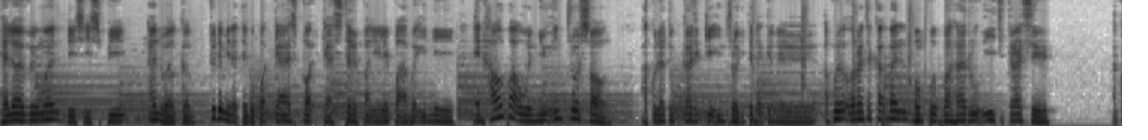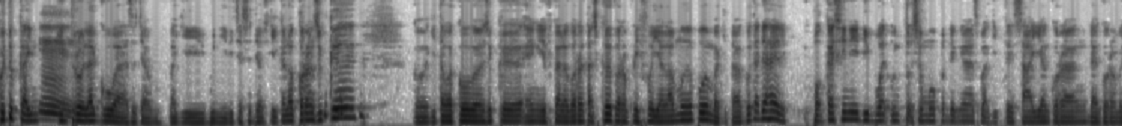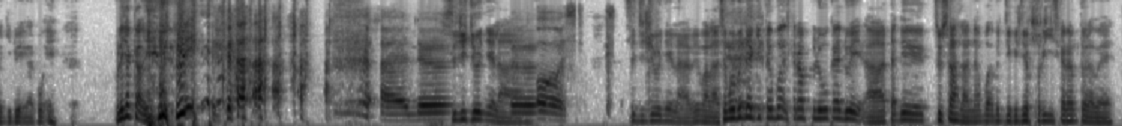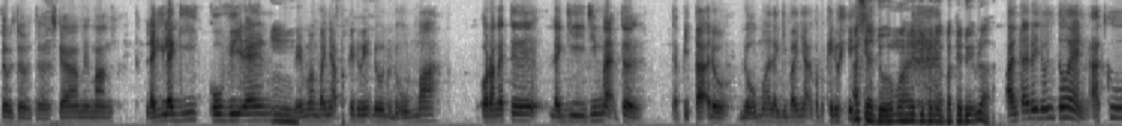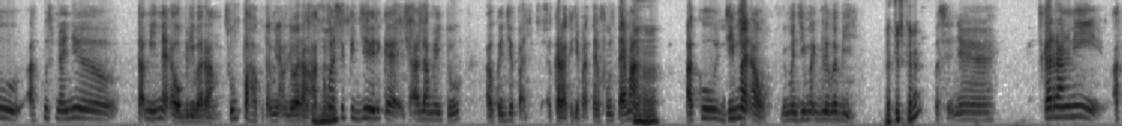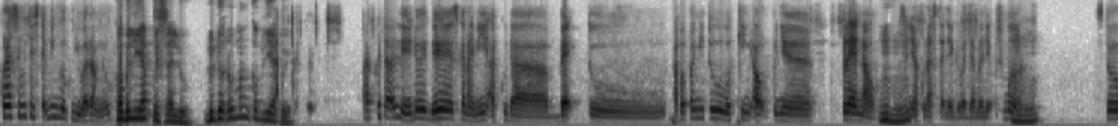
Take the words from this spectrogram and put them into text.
Hello everyone, this is Pete and welcome to the Minute Table Podcast, podcaster paling lepak abad ini. And how about our new intro song? Aku dah tukar sikit intro, kita nak kena, apa orang cakap bal, memperbaharui cita rasa. Aku tukar in- Hmm. intro lagu lah, so macam bagi bunyi dia macam sedap sikit. Kalau korang suka, kau bagi tahu aku korang suka and if kalau korang tak suka korang prefer yang lama pun bagi tahu aku tak ada hal. Podcast ini dibuat untuk semua pendengar sebab kita sayang korang dan korang bagi duit kat aku. Eh boleh cakap? Ada sejujurnya lah. Oh s- sejujurnya lah memanglah. Semua benda kita buat sekarang perlukan duit. Ah tak ada susah lah nak buat kerja-kerja free sekarang betul lah bai Betul betul betul. Sekarang memang Lagi-lagi Covid kan Hmm. Memang banyak pakai duit tu Duduk rumah. Orang kata Lagi jimat betul? Tapi tak tu Duduk rumah lagi banyak kau pakai duit. Asal duduk rumah lagi banyak pakai duit pula? Antara contoh kan Aku Aku sebenarnya Tak minat tau beli barang. Sumpah aku tak minat beli barang. Aku Mhm. masa kerja dekat Shah Alam itu Aku kerja part Kalau kerja part time full time lah. Aha. Aku jimat tau. Memang jimat gila babi. Lepas tu sekarang? Maksudnya Sekarang ni Aku rasa macam setiap minggu aku beli barang tu. Kau beli apa selalu? Duduk rumah kau beli apa? Aku tak boleh. Dia, dia sekarang ni Aku dah back to Apa panggil tu Working out punya Plan tau. Mhm. Maksudnya aku nak start jaga badan balik apa semua. Mhm. So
